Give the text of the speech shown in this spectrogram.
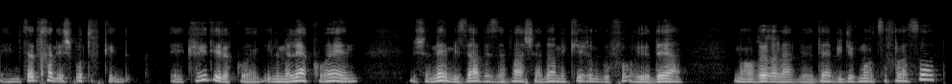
מצד אחד יש פה תפקיד קריטי לכהן, אלמלא הכהן, בשונה מזה וזבה, שאדם מכיר את גופו ויודע מה עובר עליו ויודע בדיוק מה הוא צריך לעשות,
